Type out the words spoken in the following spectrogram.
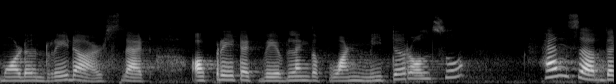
modern radars that operate at wavelength of 1 meter also Hence, uh, the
